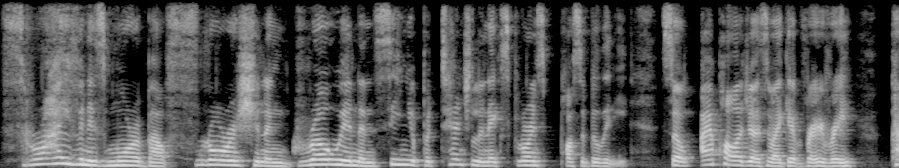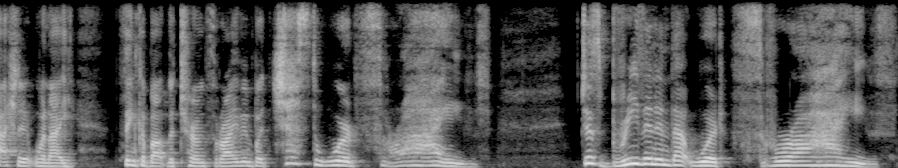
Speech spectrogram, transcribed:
Thriving is more about flourishing and growing and seeing your potential and exploring possibility. So I apologize if I get very, very passionate when I think about the term thriving, but just the word thrive, just breathing in that word thrive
